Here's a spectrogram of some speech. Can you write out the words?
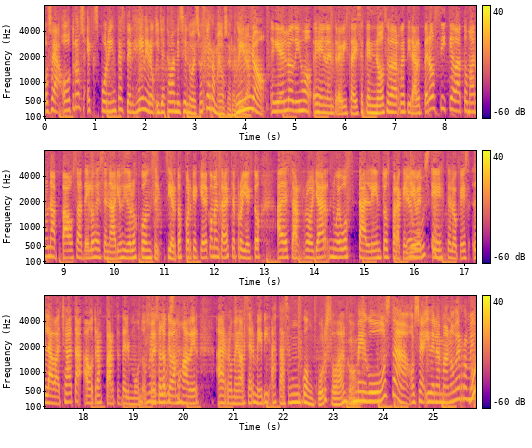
o sea, otros exponentes del género. Y ya estaban diciendo eso, es que Romeo se retira. No, y él lo dijo en la entrevista, dice que no se va a retirar, pero sí que va a tomar una pausa de los escenarios y de los conciertos porque quiere comenzar este proyecto a desarrollar nuevos talentos para que Me gusta. este lo que es la bachata a otras partes del mundo. So, eso es lo que vamos a ver a Romeo hacer, maybe hasta hacen un concurso o algo. Me gusta, o sea, y de la mano de Romeo,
